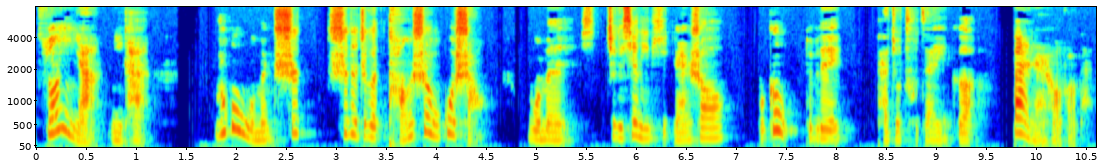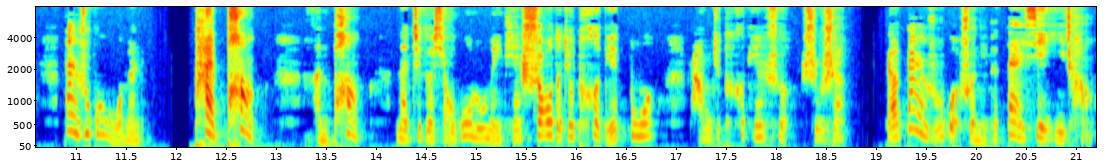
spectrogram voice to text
所以呀，你看，如果我们吃吃的这个糖摄入过少，我们这个线粒体燃烧不够，对不对？它就处在一个半燃烧状态。但如果我们太胖，很胖，那这个小锅炉每天烧的就特别多，然后你就特别热，是不是？然后，但如果说你的代谢异常，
